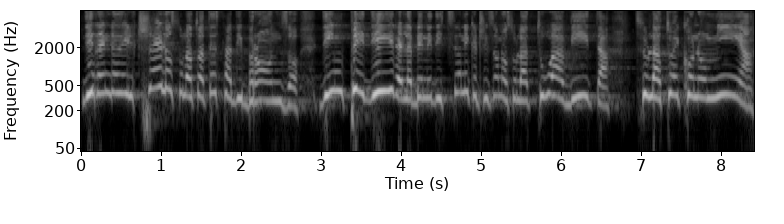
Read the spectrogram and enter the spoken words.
di rendere il cielo sulla tua testa di bronzo, di impedire le benedizioni che ci sono sulla tua vita, sulla tua economia,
